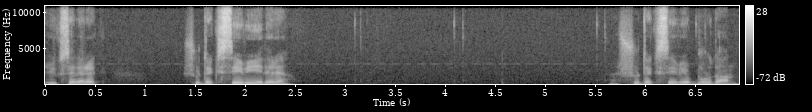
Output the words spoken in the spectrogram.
yükselerek şuradaki seviyeleri şuradaki seviye buradan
